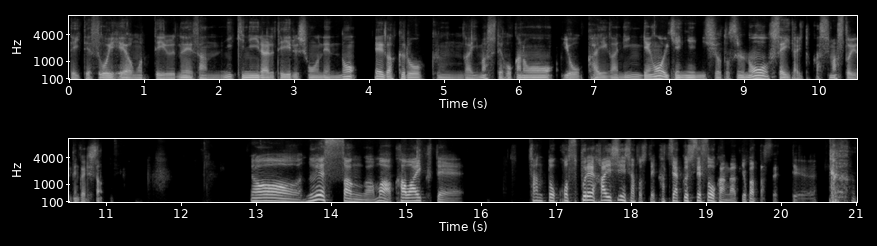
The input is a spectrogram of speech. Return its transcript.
ていて、すごい部屋を持っている姉さんに気に入られている少年の、学郎くんがいまして、他の妖怪が人間を生贄にしようとするのを防いだりとかしますという展開でした。いやーヌエスさんがまあ可愛くて、ちゃんとコスプレ配信者として活躍してそう感があってよかったっすねっていう。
